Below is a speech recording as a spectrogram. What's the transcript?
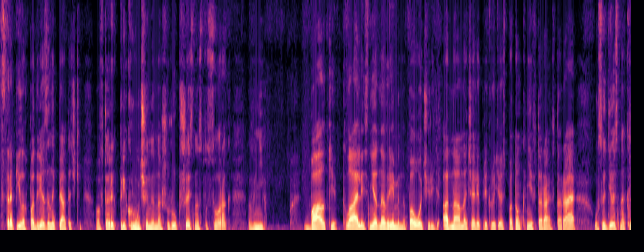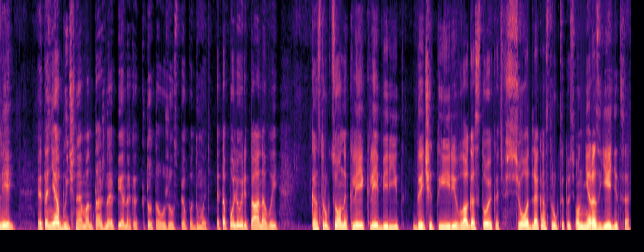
в стропилах подрезаны пяточки, во-вторых, прикручены на шуруп 6 на 140 в них. Балки клались не одновременно, по очереди. Одна вначале прикрутилась, потом к ней вторая. Вторая усадилась на клей. Это не обычная монтажная пена, как кто-то уже успел подумать. Это полиуретановый конструкционный клей, клей берит, D4, влагостойкость, все для конструкции. То есть он не разъедется,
